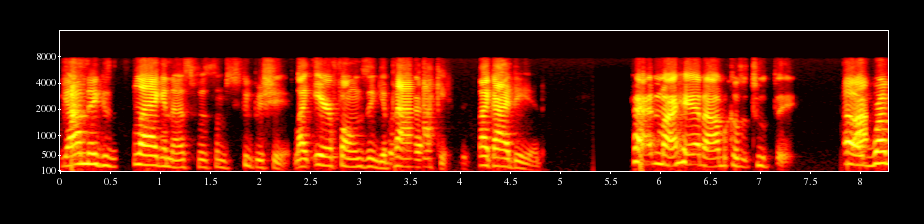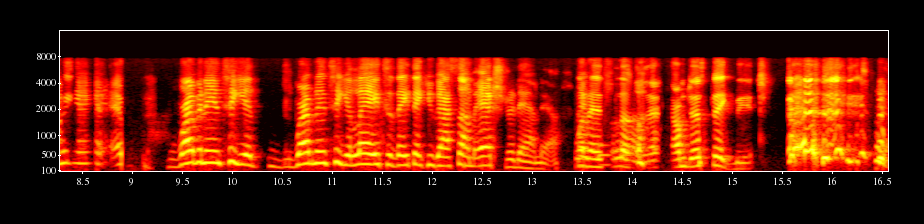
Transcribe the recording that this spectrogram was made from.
y'all niggas flagging us for some stupid shit, like earphones in your pocket, like I did. Patting my head on because it's too thick. Uh, rubbing it, rubbing into your rubbing into your legs so they think you got something extra down there. When Like, it's look, I'm just thick, bitch.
